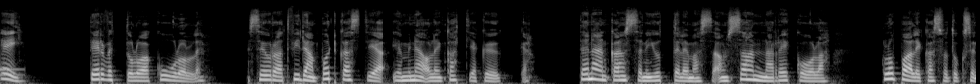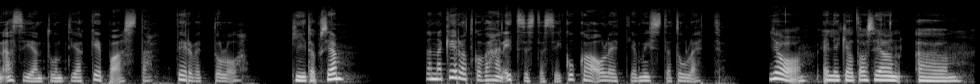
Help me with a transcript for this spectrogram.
Hei, tervetuloa kuulolle. Seuraat Fidan podcastia ja minä olen Katja Köykkä. Tänään kanssani juttelemassa on Sanna Rekola, globaalikasvatuksen asiantuntija Kepasta. Tervetuloa. Kiitoksia. Sanna, kerrotko vähän itsestäsi, kuka olet ja mistä tulet? Joo, eli tosiaan äh,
